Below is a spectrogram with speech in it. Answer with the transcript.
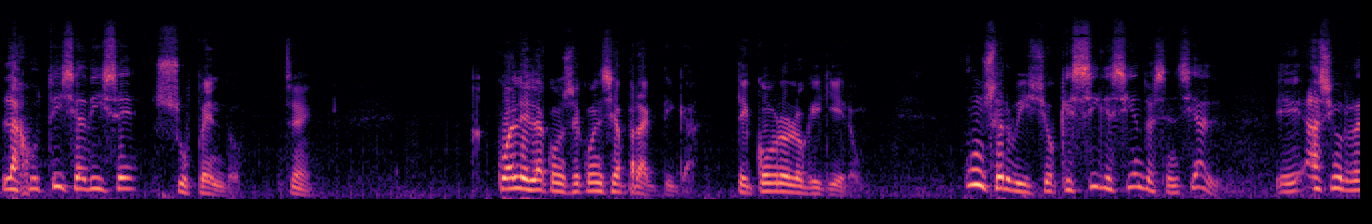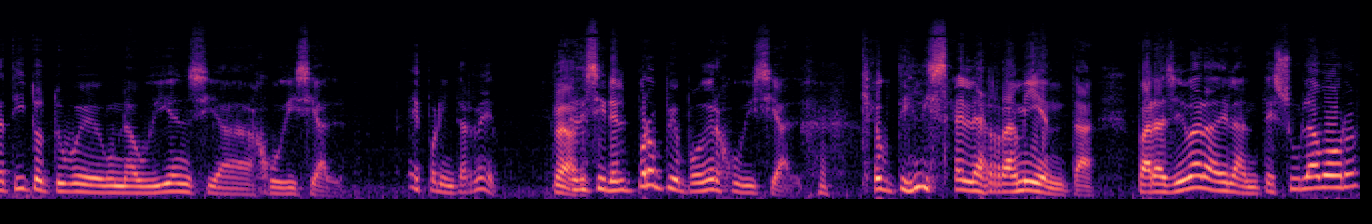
La justicia dice suspendo. Sí. ¿Cuál es la consecuencia práctica? Te cobro lo que quiero. Un servicio que sigue siendo esencial. Eh, hace un ratito tuve una audiencia judicial. Es por internet. Es decir, el propio Poder Judicial, que utiliza la herramienta para llevar adelante su labor,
